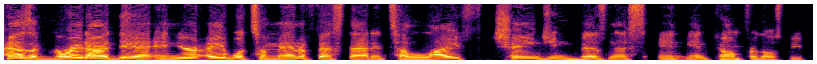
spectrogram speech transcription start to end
has a great idea and you're able to manifest that into life changing business and income for those people?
